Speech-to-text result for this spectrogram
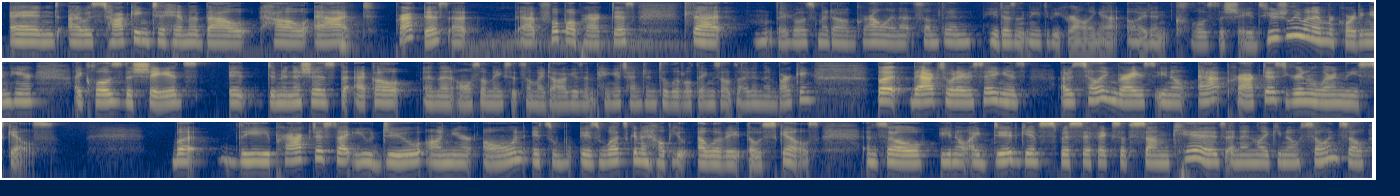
And I was talking to him about how at practice, at at football practice, that oh, there goes my dog growling at something he doesn't need to be growling at. Oh, I didn't close the shades. Usually when I'm recording in here, I close the shades. It diminishes the echo and then also makes it so my dog isn't paying attention to little things outside and then barking. But back to what I was saying is, I was telling Bryce, you know, at practice, you're going to learn these skills. But the practice that you do on your own, it's is what's going to help you elevate those skills. And so, you know, I did give specifics of some kids and I'm like, you know, so and so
